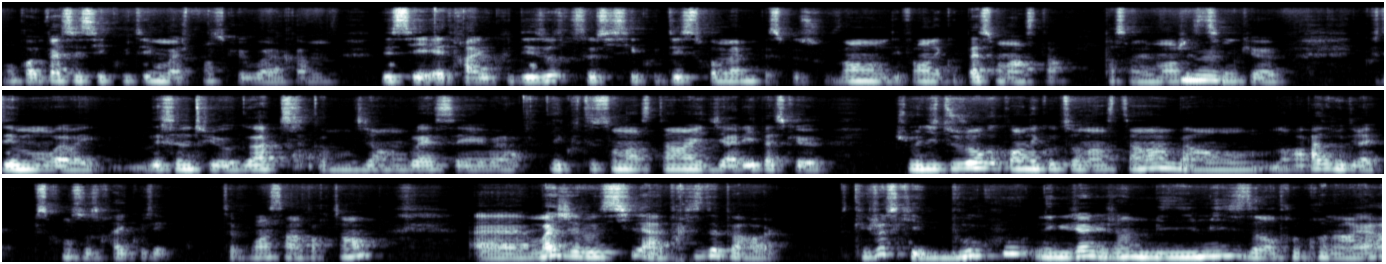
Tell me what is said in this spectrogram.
encore une fois, c'est s'écouter. Moi, je pense que voilà, comme d'essayer d'être à l'écoute des autres, c'est aussi s'écouter soi-même parce que souvent, des fois, on n'écoute pas son instinct. Personnellement, j'estime que écouter mon ouais, listen to your gut, comme on dit en anglais, c'est voilà, d'écouter son instinct et d'y aller parce que je me dis toujours que quand on écoute son instinct, ben, on n'aura pas de regrets parce qu'on se sera écouté. Ça, pour moi, c'est important. Euh, moi, j'ai aussi la prise de parole quelque chose qui est beaucoup négligé, les gens minimisent dans l'entrepreneuriat.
